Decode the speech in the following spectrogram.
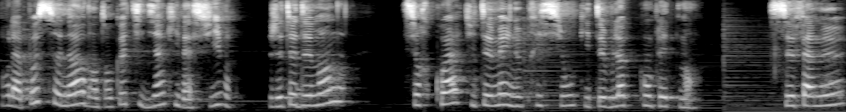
Pour la pause sonore dans ton quotidien qui va suivre, je te demande sur quoi tu te mets une pression qui te bloque complètement. Ce fameux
